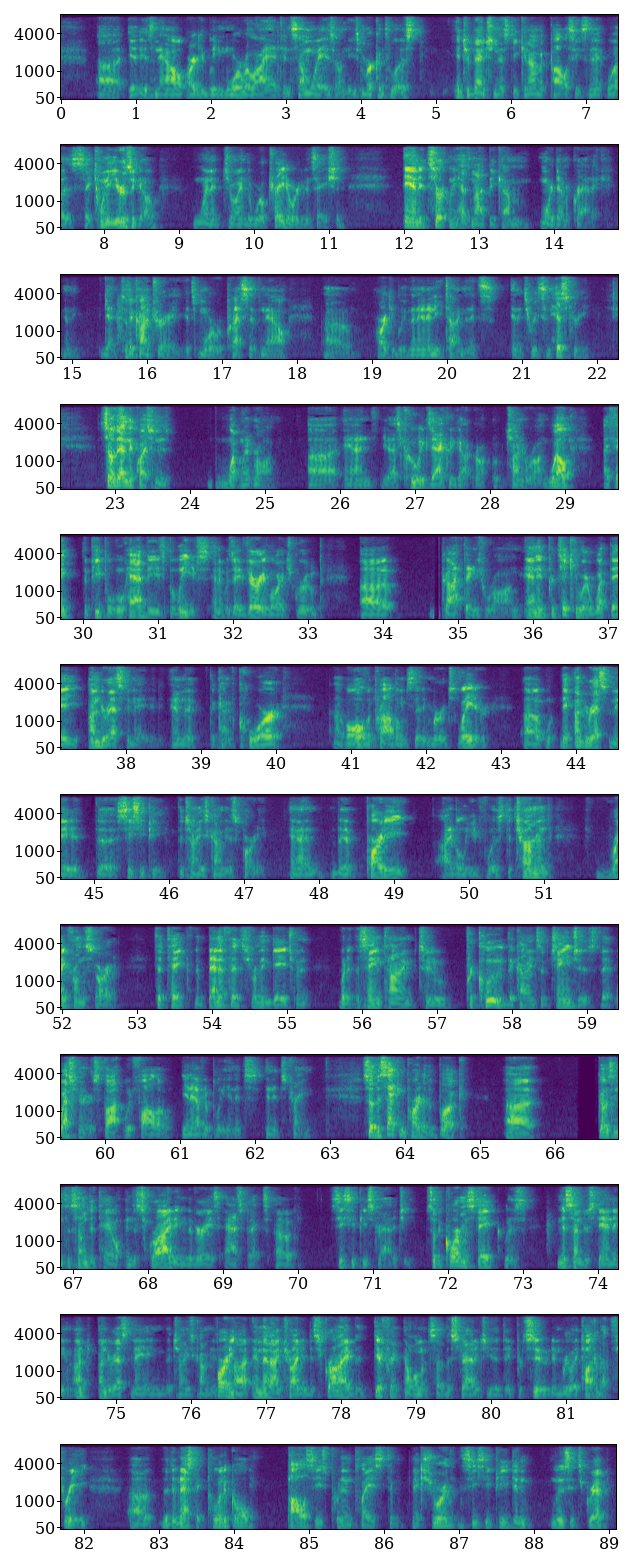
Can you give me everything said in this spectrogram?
uh, it is now arguably more reliant in some ways on these mercantilist interventionist economic policies than it was, say, 20 years ago when it joined the World Trade Organization. And it certainly has not become more democratic. And again, to the contrary, it's more repressive now, uh, arguably than at any time in its in its recent history. So then the question is, what went wrong? Uh, and you ask who exactly got wrong, China wrong. Well, I think the people who had these beliefs, and it was a very large group, uh, got things wrong. And in particular, what they underestimated and the, the kind of core of all the problems that emerged later, uh, they underestimated the CCP, the Chinese Communist Party. And the party, I believe, was determined right from the start to take the benefits from engagement, but at the same time to preclude the kinds of changes that Westerners thought would follow inevitably in its in its train. So the second part of the book uh, goes into some detail in describing the various aspects of CCP strategy. So the core mistake was misunderstanding and un- underestimating the Chinese Communist Party. Uh, and then I try to describe the different elements of the strategy that they pursued and really talk about three uh, the domestic political policies put in place to make sure that the CCP didn't lose its grip,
